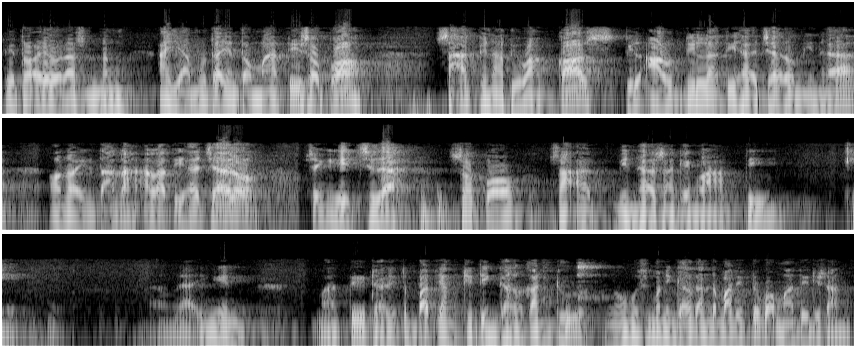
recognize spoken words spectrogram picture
Ketoke ora seneng ayamuta yen to mati sapa? Sa'ad bin Abi Waqqas bil ardil lati hajara minha ana ing tanah alati hajara sing hijrah sapa Sa'ad minha saking lati. Nah, ingin mati dari tempat yang ditinggalkan dulu. Wong meninggalkan tempat itu kok mati di sana.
